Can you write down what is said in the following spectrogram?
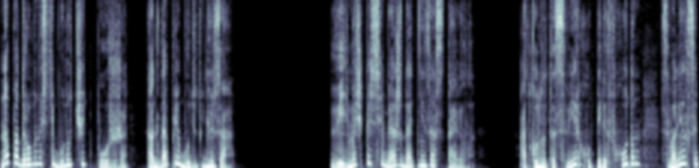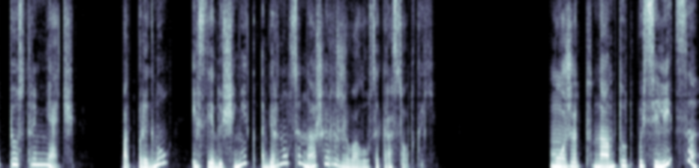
но подробности будут чуть позже, когда прибудет Гюза. Ведьмочка себя ждать не заставила. Откуда-то сверху перед входом свалился пестрый мяч, подпрыгнул и в следующий миг обернулся нашей рыжеволосой красоткой. «Может, нам тут поселиться?»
